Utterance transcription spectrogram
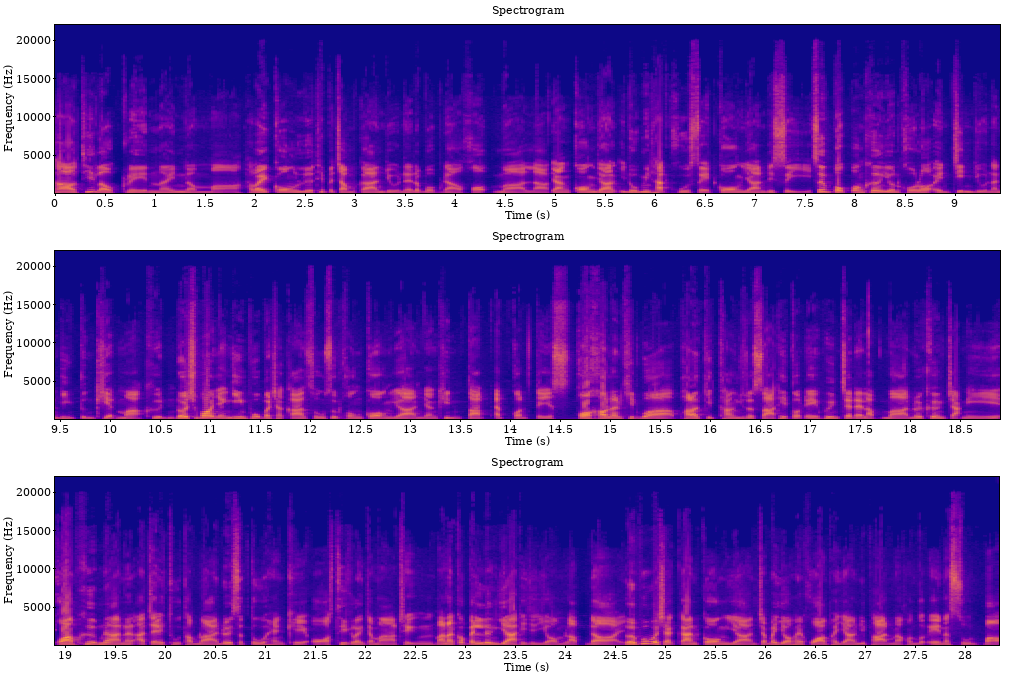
ข่าวที่เหล่าเกรนไนท์นำมาทำให้กองเรือที่ประจำการอยู่ในระบบดาวเคราะห์มาลักอย่างกองยานอิโดมิทัสคูเสดกองยานที่ 4 ซึ่งปกป้องเครื่องยนต์โคโลเอนจินอยู่นั้นยิ่งตึงเครียดมากขึ้น โดยเฉพาะอย่างยิ่งผู้บัญชาการสูงสุดของกองยานอย่างคินตัสแอปกอนติสเพราะเขานั้นคิดว่าภารกิจทางยุทธศาสตร์ที่ตนเองเพิ่งจะได้รับมาด้วยเครื่องจักรนี้ ความคืบหน้านั้นอาจจะได้ถูกทำลายด้วยศัตรูแห่งเคออสที่กำลังจะมาถึงมันนั้นก็เป็นเรื่องยากที่จะยอมรับได้ โดยผู้บัญชาการกองยานจะไม่ยอมให้ความพยายามที่ผ่านมาของตนเองนั้นสูญเปล่า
